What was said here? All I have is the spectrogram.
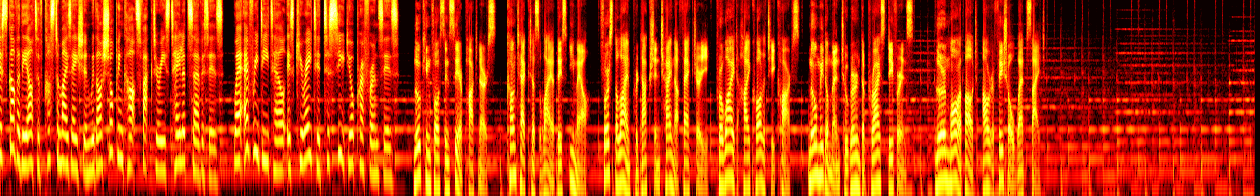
Discover the art of customization with our shopping carts factory's tailored services, where every detail is curated to suit your preferences. Looking for sincere partners? Contact us via this email. First Line Production China Factory provide high quality cars, no middleman to earn the price difference. Learn more about our official website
